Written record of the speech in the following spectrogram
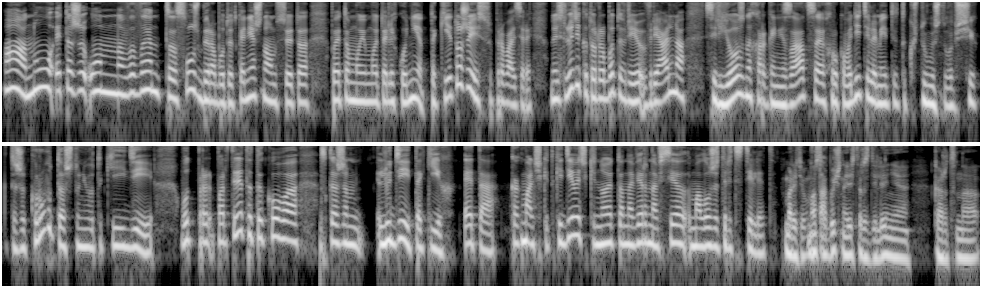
а, ну, это же он в ивент-службе работает, конечно, он все это, поэтому ему это легко. Нет, такие тоже есть супервайзеры. Но есть люди, которые работают в, ре- в реально серьезных организациях, руководителями, и ты так думаешь, что вообще это же круто, что у него такие идеи. Вот портреты такого, скажем, людей таких, это как мальчики, такие девочки, но это, наверное, все моложе 30 лет. Смотрите, у нас так. обычно есть разделение, кажется, на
